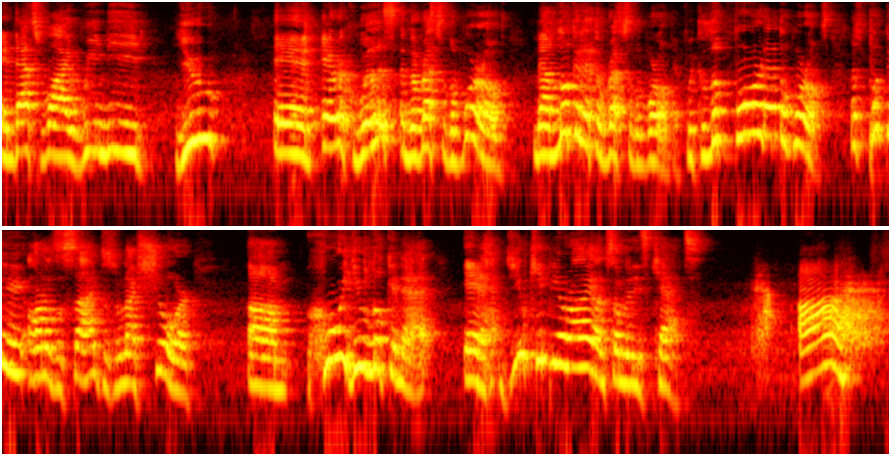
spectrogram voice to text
and that's why we need you and Eric Willis and the rest of the world. Now, looking at the rest of the world, if we could look forward at the worlds, let's put the Arnolds aside because we're not sure. Um, who are you looking at And do you keep your eye on some of these cats? Ah,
